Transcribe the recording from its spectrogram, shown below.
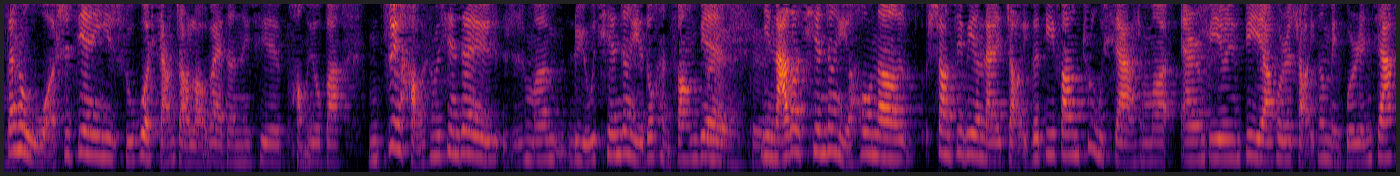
但是我是建议，如果想找老外的那些朋友吧，你最好什么现在什么旅游签证也都很方便，你拿到签证以后呢，上这边来找一个地方住下，什么 Airbnb 啊，或者找一个美国人家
